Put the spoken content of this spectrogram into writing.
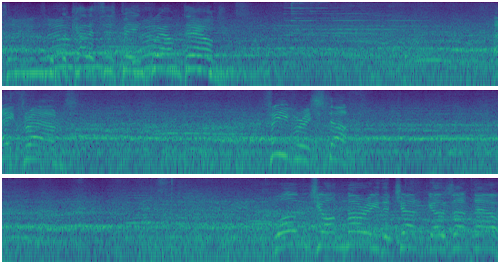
McAllister's being ground down. Eighth round. Feverish stuff. One John Murray, the chant goes up now.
